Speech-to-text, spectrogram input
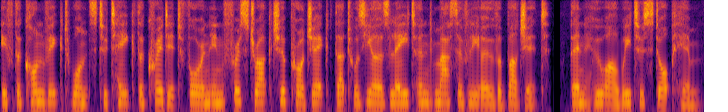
if the convict wants to take the credit for an infrastructure project that was years late and massively over budget, then who are we to stop him?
